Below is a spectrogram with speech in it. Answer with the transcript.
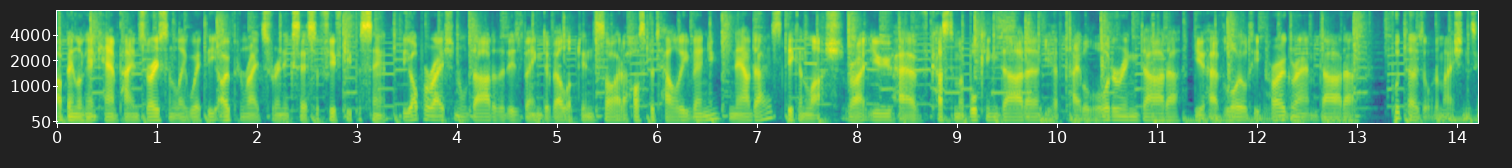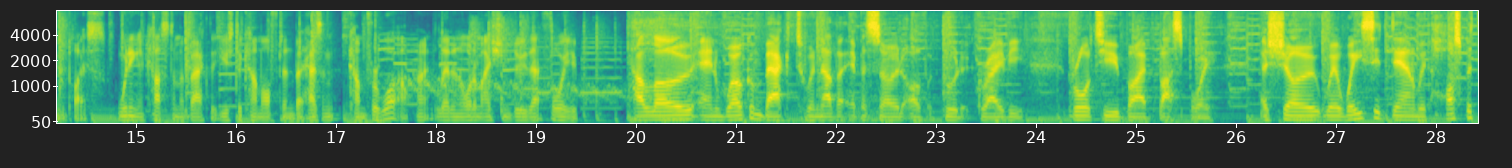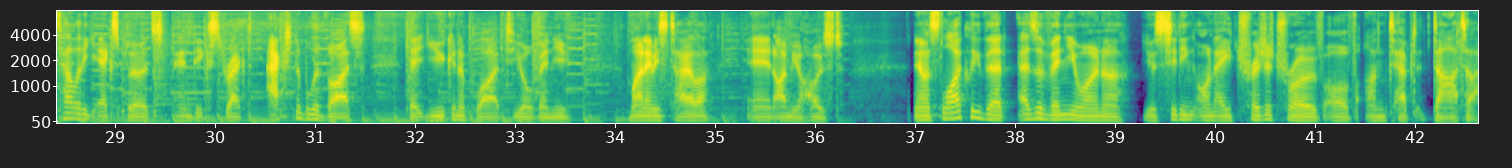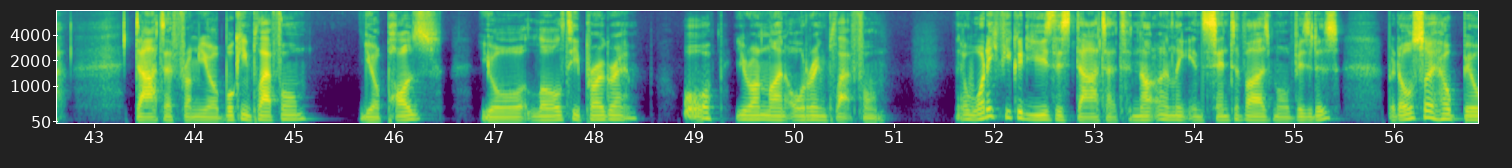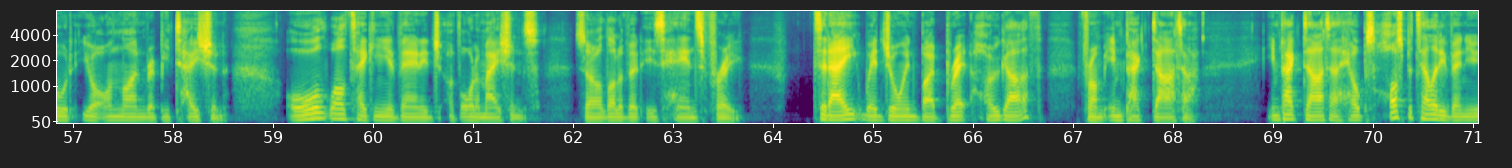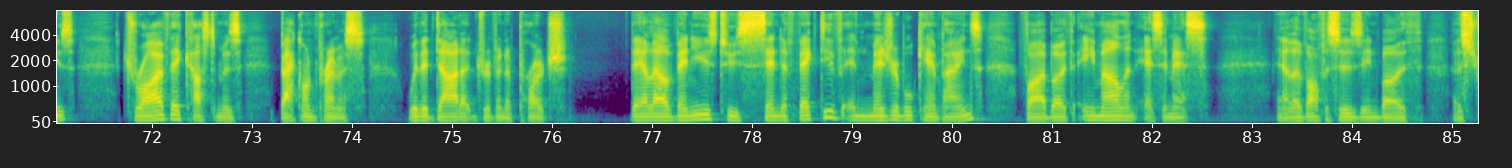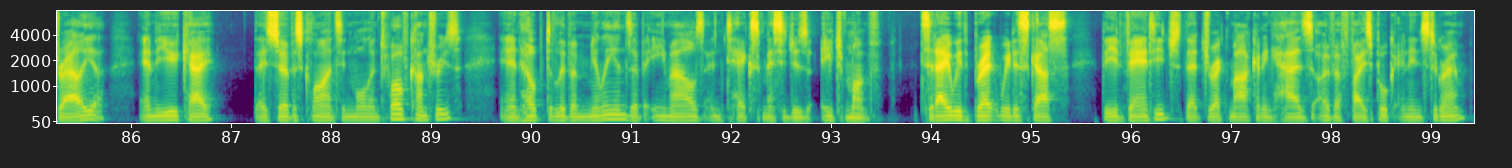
I've been looking at campaigns recently where the open rates are in excess of 50%. The operational data that is being developed inside a hospitality venue nowadays, thick and lush, right? You have customer booking data, you have table ordering data, you have loyalty program data, put those automations in place. Winning a customer back that used to come often but hasn't come for a while, right? Let an automation do that for you. Hello, and welcome back to another episode of Good Gravy, brought to you by Busboy, a show where we sit down with hospitality experts and extract actionable advice that you can apply to your venue. My name is Taylor, and I'm your host. Now, it's likely that as a venue owner, you're sitting on a treasure trove of untapped data data from your booking platform, your POS, your loyalty program, or your online ordering platform. Now, what if you could use this data to not only incentivize more visitors, but also help build your online reputation, all while taking advantage of automations? So, a lot of it is hands free. Today, we're joined by Brett Hogarth from Impact Data. Impact Data helps hospitality venues drive their customers back on premise with a data driven approach. They allow venues to send effective and measurable campaigns via both email and SMS. Now, they have offices in both Australia and the UK. They service clients in more than 12 countries and help deliver millions of emails and text messages each month. Today, with Brett, we discuss the advantage that direct marketing has over Facebook and Instagram,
